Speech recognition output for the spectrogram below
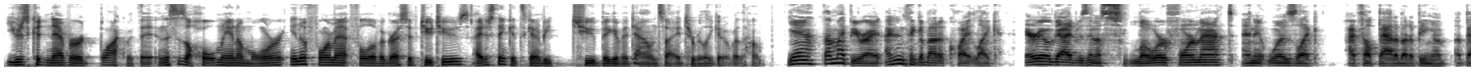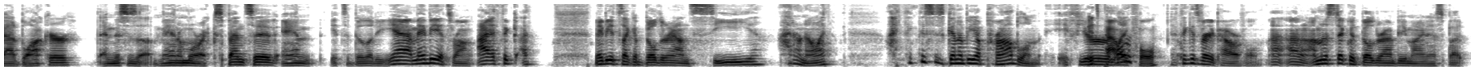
You just could never block with it. And this is a whole mana more in a format full of aggressive tutus. I just think it's going to be too big of a downside to really get over the hump. Yeah, that might be right. I didn't think about it quite like Aerial Guide was in a slower format, and it was like I felt bad about it being a, a bad blocker. And this is a mana more expensive, and its ability. Yeah, maybe it's wrong. I think I, maybe it's like a build around C. I don't know. I I think this is going to be a problem if you're It's like- powerful. I think it's very powerful. I, I don't know. I'm going to stick with build around B minus, but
